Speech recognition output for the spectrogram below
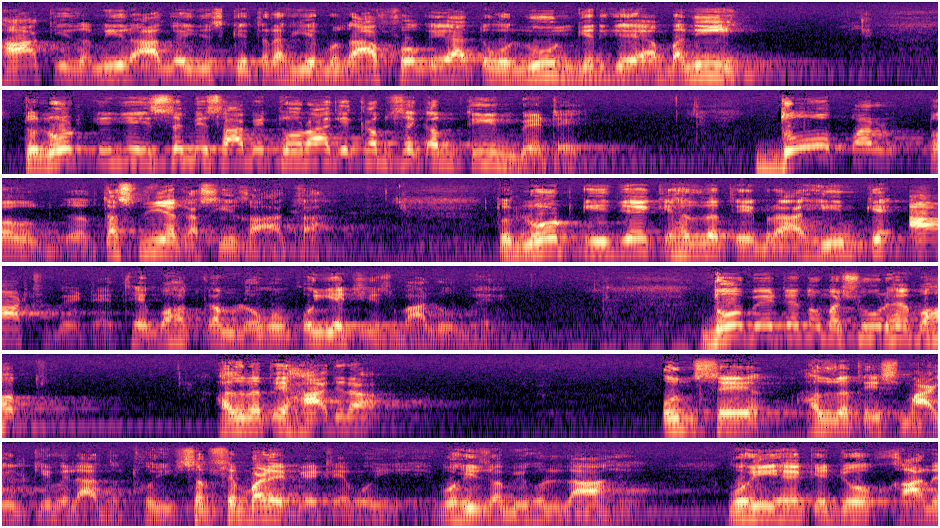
ہا کی ضمیر آ گئی جس کی طرف یہ مضاف ہو گیا تو وہ نون گر گیا، بنی۔ تو نوٹ کیجیے، اس سے بھی ثابت ہو رہا کہ کم سے کم تین بیٹے۔ دو پر تو تسنیہ کا سیخہ آتا۔ تو نوٹ کیجیے کہ حضرت ابراہیم کے آٹھ بیٹے تھے، بہت کم لوگوں کو یہ چیز معلوم ہے۔ دو بیٹے تو مشہور ہیں بہت، حضرت حاجرہ، ان سے حضرت اسماعیل کی ولادت ہوئی۔ سب سے بڑے بیٹے وہی ہیں، وہی ذبیح اللہ ہیں۔ وہی ہے کہ جو خانہ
